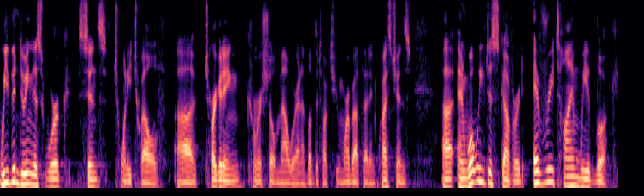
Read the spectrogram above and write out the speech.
We've been doing this work since 2012, uh, targeting commercial malware, and I'd love to talk to you more about that in questions. Uh, and what we've discovered every time we look,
